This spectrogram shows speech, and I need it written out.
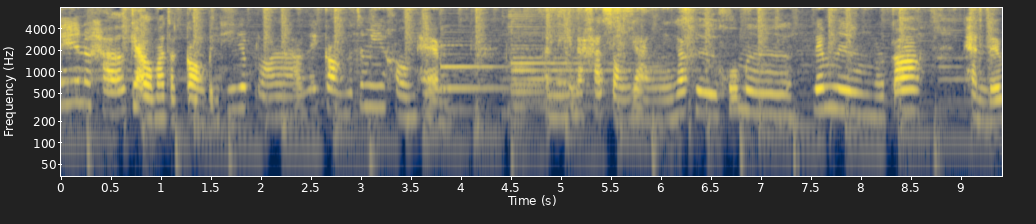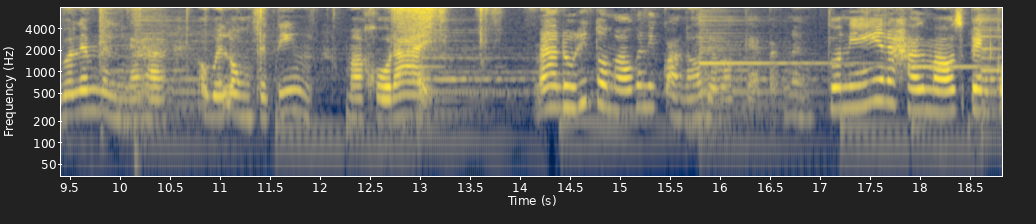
นี่นะคะแกะออกมาจากกล่องเป็นที่เรียบร้อยแล้ว ในกล่องก็จะมีของแถม อันนี้นะคะสองอย่างนี้ก็คือคู่มือเล่มหนึ่งแล้วก็แผ่นไดเวอร์เล่มหนึ่งนะคะ เอาไว้ลงเซตติ้งมาโคได้มาดูที่ตัวเมาส์กันดีกว่าเนาะเดี๋ยวเราแกะแป๊บหนึ่งตัวนี้นะคะเมาส์จะเป็นโก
